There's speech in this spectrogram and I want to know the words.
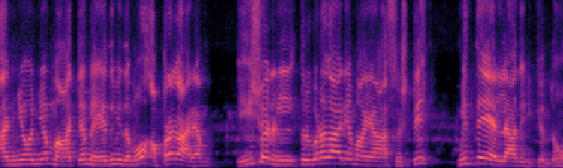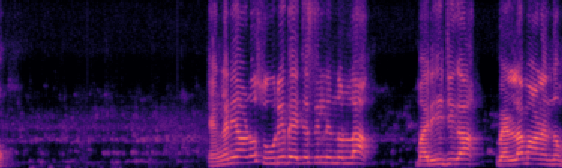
അന്യോന്യം മാറ്റം ഏതുവിധമോ അപ്രകാരം ഈശ്വരനിൽ ത്രിഗുണകാര്യമായ സൃഷ്ടി മിഥ്യയല്ലാതിരിക്കുന്നു. എങ്ങനെയാണോ സൂര്യ തേജസ്സിൽ നിന്നുള്ള മരീചിക വെള്ളമാണെന്നും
